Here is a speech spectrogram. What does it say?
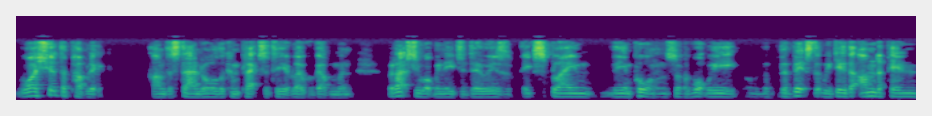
why should the public understand all the complexity of local government? But actually what we need to do is explain the importance of what we the, the bits that we do that underpin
